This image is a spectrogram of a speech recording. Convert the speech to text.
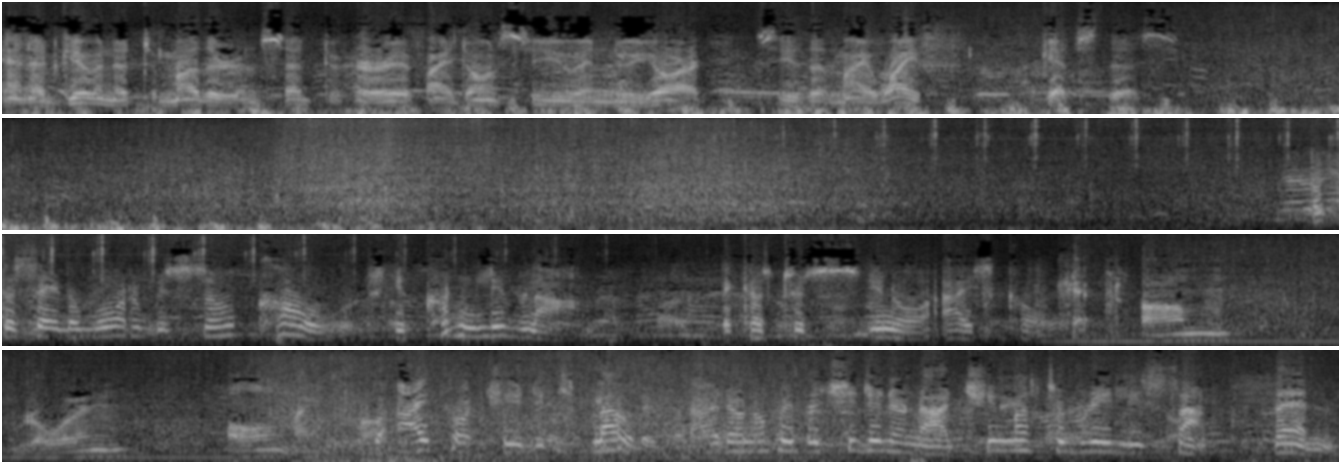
and had given it to Mother and said to her, If I don't see you in New York, see that my wife gets this. But to say the water was so cold, you couldn't live long because it was, you know, ice cold. Kept on rowing all night long. I thought she had exploded, but I don't know whether she did or not. She must have really sunk then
